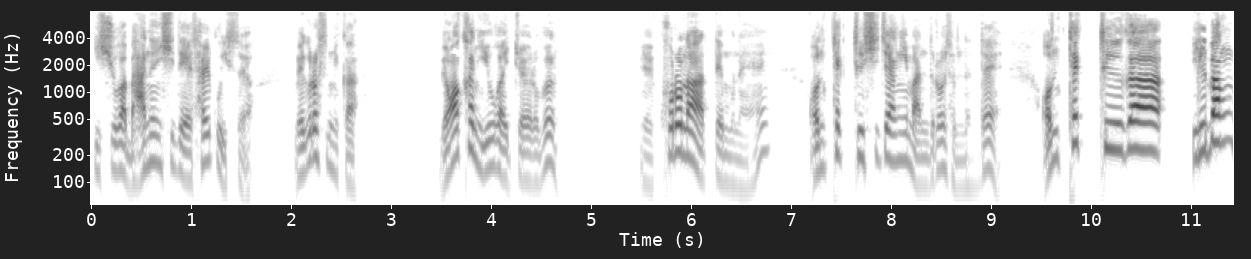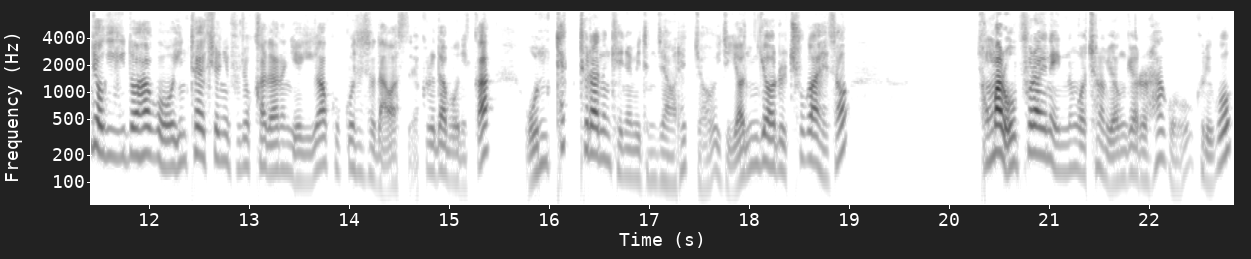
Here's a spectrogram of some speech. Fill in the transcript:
이슈가 많은 시대에 살고 있어요. 왜 그렇습니까? 명확한 이유가 있죠, 여러분. 예, 코로나 때문에 언택트 시장이 만들어졌는데 언택트가 일방적이기도 하고 인터액션이 부족하다는 얘기가 곳곳에서 나왔어요. 그러다 보니까 온택트라는 개념이 등장을 했죠. 이제 연결을 추가해서 정말 오프라인에 있는 것처럼 연결을 하고 그리고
